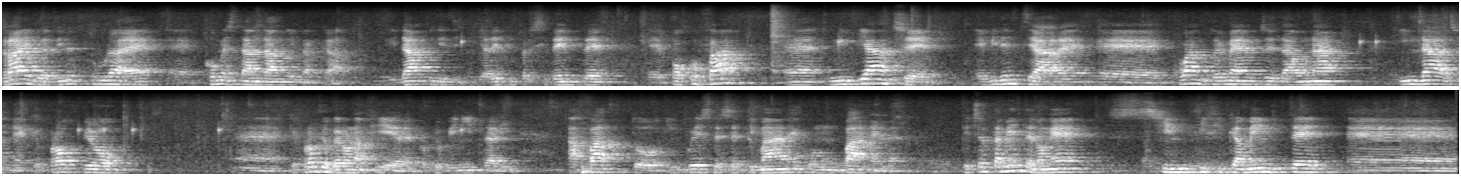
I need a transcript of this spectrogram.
driver di lettura è eh, come sta andando il mercato. I dati li ha detti il Presidente eh, poco fa, mi piace evidenziare quanto emerge da una indagine che proprio, eh, che proprio Verona Fiere, proprio Vinitali, ha fatto in queste settimane con un panel che certamente non è scientificamente eh,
